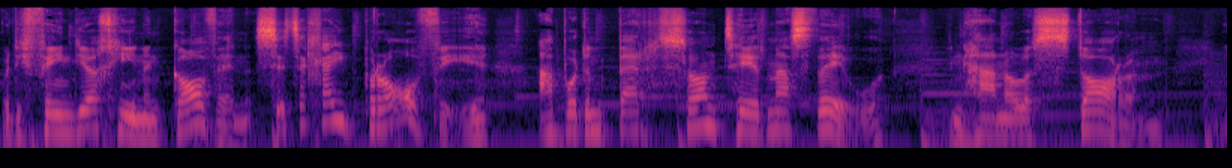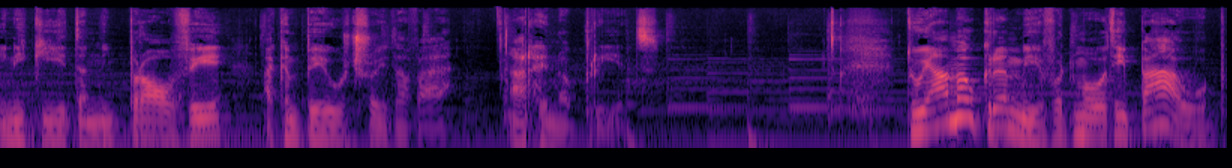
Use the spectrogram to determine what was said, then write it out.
wedi ffeindio'ch hun yn gofyn sut eich ei brofi a bod yn berson teirnas ddew yng nghanol y storm i ni gyd yn ei brofi ac yn byw trwyddo fe ar hyn o bryd. Dwi am awgrymu fod modd i bawb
